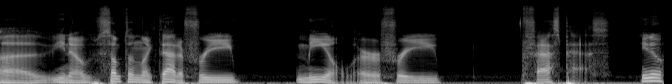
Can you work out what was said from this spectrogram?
uh, you know, something like that, a free meal or a free fast pass. You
